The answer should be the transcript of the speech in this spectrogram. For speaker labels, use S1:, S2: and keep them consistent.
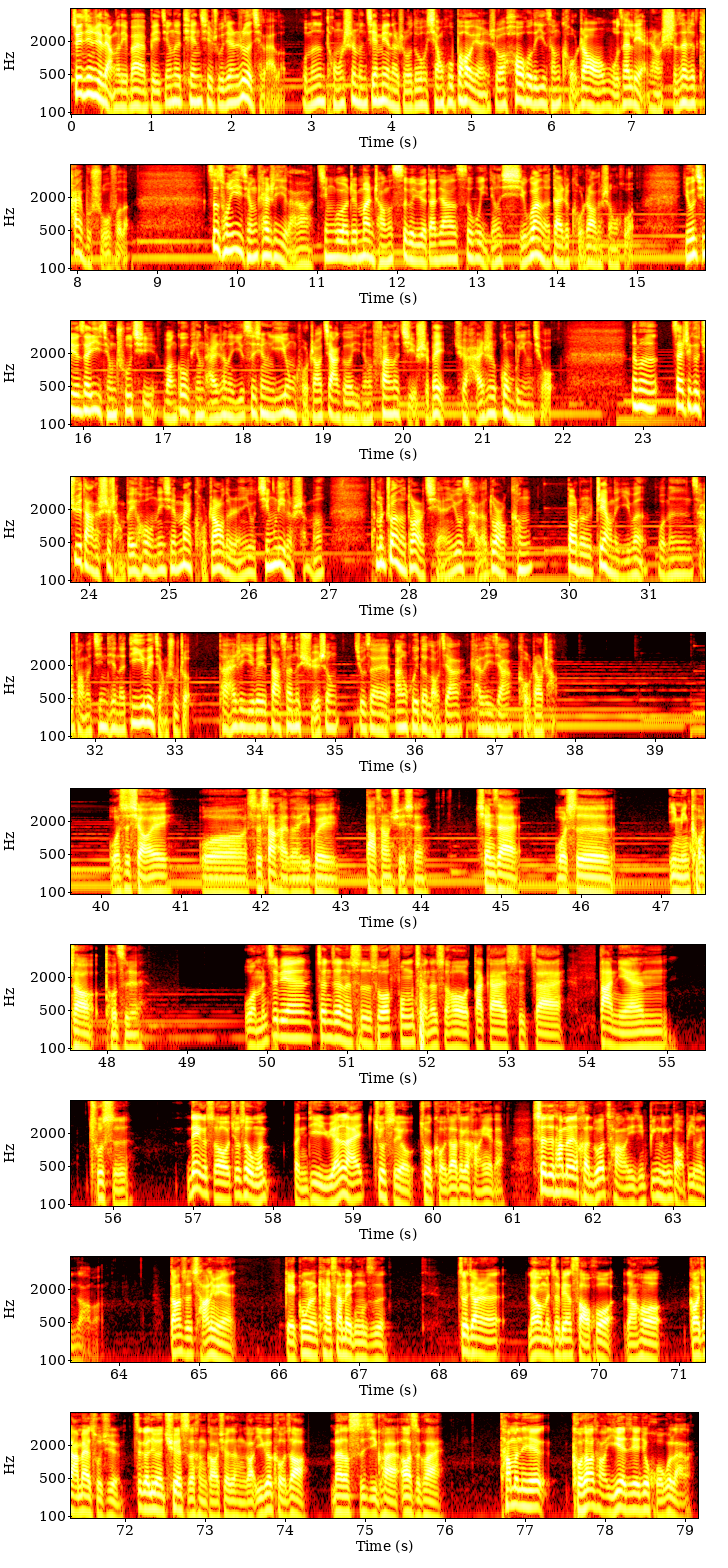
S1: 最近这两个礼拜，北京的天气逐渐热起来了。我们同事们见面的时候都相互抱怨，说厚厚的一层口罩捂在脸上实在是太不舒服了。自从疫情开始以来啊，经过这漫长的四个月，大家似乎已经习惯了戴着口罩的生活。尤其在疫情初期，网购平台上的一次性医用口罩价格已经翻了几十倍，却还是供不应求。那么，在这个巨大的市场背后，那些卖口罩的人又经历了什么？他们赚了多少钱，又踩了多少坑？抱着这样的疑问，我们采访了今天的第一位讲述者。他还是一位大三的学生，就在安徽的老家开了一家口罩厂。
S2: 我是小 A，我是上海的一位大三学生，现在我是一名口罩投资人。我们这边真正的是说封城的时候，大概是在大年初十，那个时候就是我们。本地原来就是有做口罩这个行业的，甚至他们很多厂已经濒临倒闭了，你知道吗？当时厂里面给工人开三倍工资，浙江人来我们这边扫货，然后高价卖出去，这个利润确实很高，确实很高，一个口罩卖到十几块、二十块，他们那些口罩厂一夜之间就活过来了。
